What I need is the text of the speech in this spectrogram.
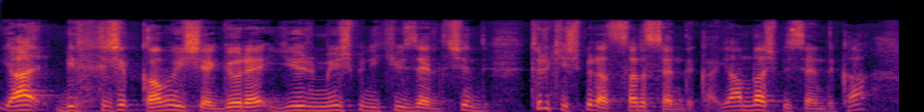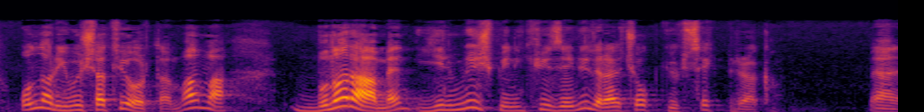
Ya Birleşik Kamu İş'e göre 23.250. Şimdi Türk İş biraz sarı sendika, yandaş bir sendika. Onlar yumuşatıyor ortamı ama buna rağmen 23.250 lira çok yüksek bir rakam. Yani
